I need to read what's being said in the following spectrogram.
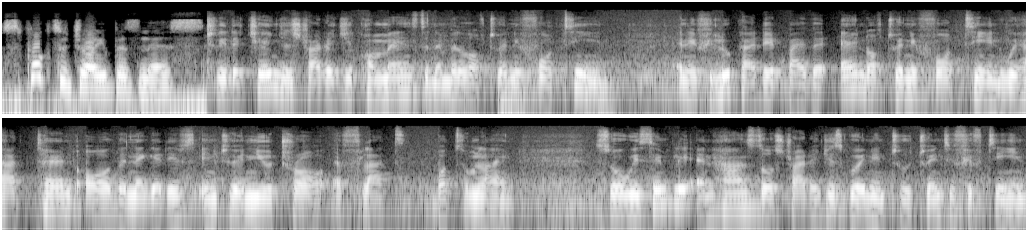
spoke to Joy Business. Actually, the change in strategy commenced in the middle of 2014. And if you look at it, by the end of 2014, we had turned all the negatives into a neutral, a flat bottom line. So we simply enhanced those strategies going into 2015.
